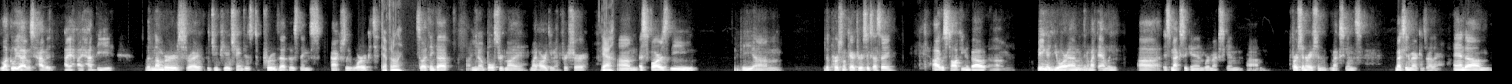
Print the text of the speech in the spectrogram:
luckily, I was have it. I, I had the the numbers right, the GPA changes to prove that those things actually worked. Definitely. So I think that you know bolstered my my argument for sure. Yeah. Um, as far as the the um, the personal characteristics essay, I was talking about um, being a URM. You know, my family uh, is Mexican. We're Mexican, um, first generation Mexicans, Mexican Americans rather. And um,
